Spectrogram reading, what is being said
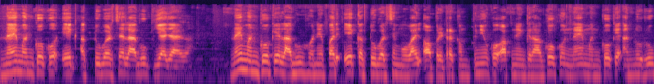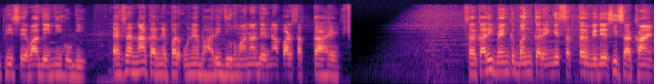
नए मनकों को एक अक्टूबर से लागू किया जाएगा। नए मनकों के लागू होने पर एक अक्टूबर से मोबाइल ऑपरेटर कंपनियों को अपने ग्राहकों को नए मनकों के अनुरूप ही सेवा देनी होगी। ऐसा ना करने पर उन्हें भारी जुर्माना देना पड़ सकता है। सरकारी बैंक बंद करेंगे सत्तर विदेशी शाखाएँ।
